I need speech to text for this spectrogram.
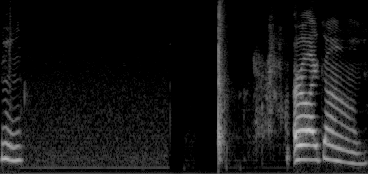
Hmm. Or like um,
